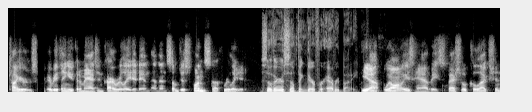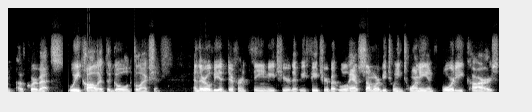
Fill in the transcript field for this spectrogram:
tires, everything you could imagine car related, and, and then some just fun stuff related. So there is something there for everybody. Yeah, we always have a special collection of Corvettes. We call it the Gold Collection and there will be a different theme each year that we feature, but we'll have somewhere between 20 and 40 cars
